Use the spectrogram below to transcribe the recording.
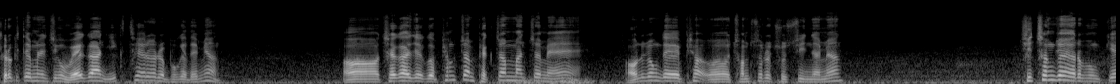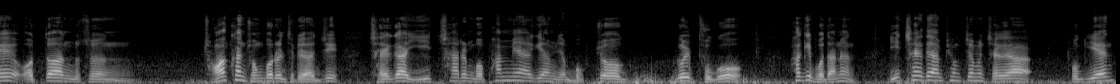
그렇기 때문에 지금 외관 익스테리어를 보게 되면 어 제가 이제 그 평점 100점 만점에 어느 정도의 평- 어, 점수를 줄 수 있냐면 시청자 여러분께 어떠한 무슨 정확한 정보를 드려야지 제가 이 차를 뭐 판매하기 위한 목적을 두고 하기보다는 이 차에 대한 평점은 제가 보기엔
